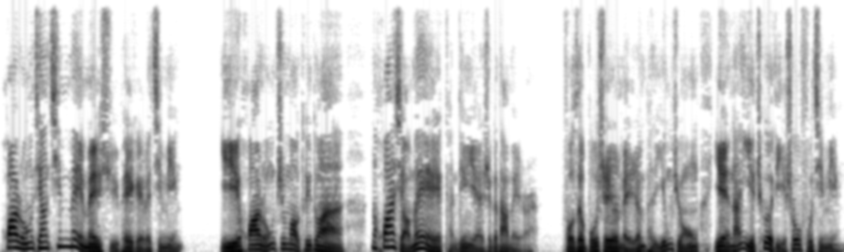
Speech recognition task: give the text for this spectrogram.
花荣将亲妹妹许配给了秦明。以花荣之貌推断，那花小妹肯定也是个大美人，否则不是美人配英雄，也难以彻底收服秦明。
